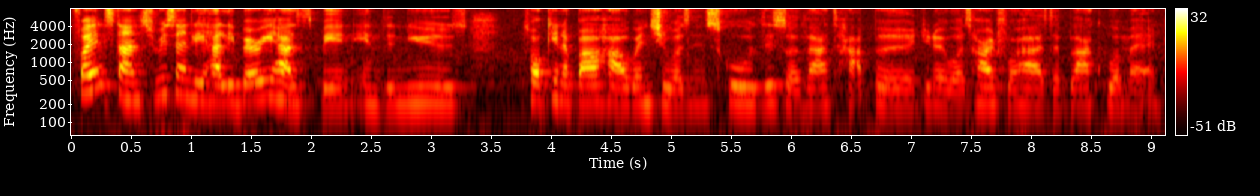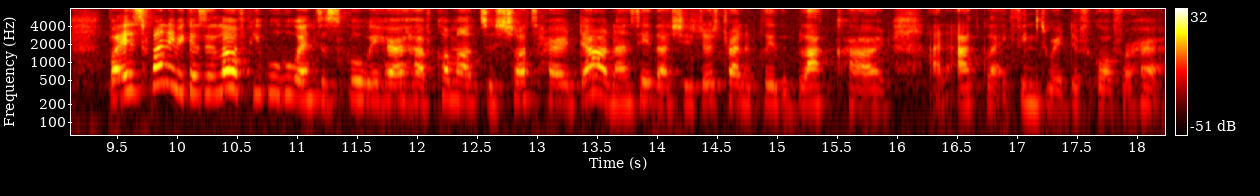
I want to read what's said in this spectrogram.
For instance recently halle berry has been in the news talking about how when she was in school this or that happened you know it was hard for her as a black woman. But it's funny because a lot of people who went to school with her have come out to shut her down and say that she's just trying to play the black card and act like things were difficult for her.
